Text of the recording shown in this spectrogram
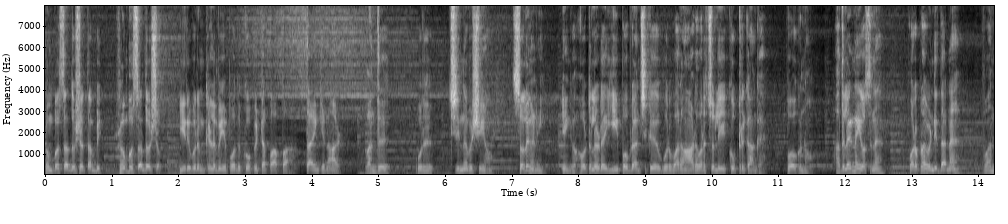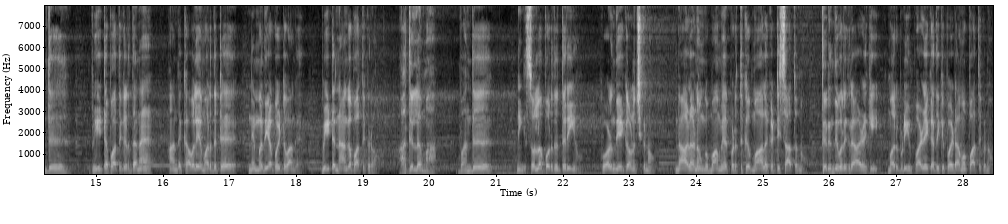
ரொம்ப சந்தோஷம் தம்பி. ரொம்ப சந்தோஷம். இருவரும் கிளம்பிய போது கூப்பிட்ட பாப்பா தயங்கினாள். வந்து ஒரு சின்ன விஷயம். சொல்லுங்க நீ. எங்க ஹோட்டலோட ஈப்போ பிரான்ச்சுக்கு ஒரு வாரம் ஆட வர சொல்லி கூப்பிட்டுருக்காங்க. போகணும். அதுல என்ன யோசனை? புறப்பட வேண்டியது வந்து வீட்டை பாத்துக்கிறது தானே? அந்த கவலையை மறந்துட்டு நிம்மதியா போயிட்டு வாங்க. வீட்டை நாங்க பாத்துக்கிறோம் அது இல்லம்மா. வந்து நீங்க சொல்ல போறது தெரியும். குழந்தையை கவனிச்சுக்கணும். நாளான உங்க மாமியார் படத்துக்கு மாலை கட்டி சாத்தணும். தெரிந்து வருகிற அழகி மறுபடியும் பழைய கதைக்கு போயிடாம பாத்துக்கணும்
